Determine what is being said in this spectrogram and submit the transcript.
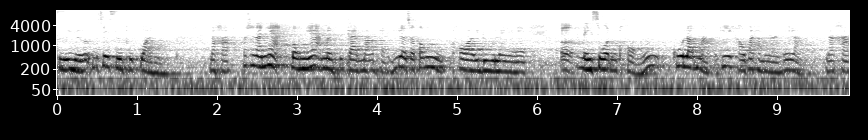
ซื้อเยอะไม่ใช่ซื้อทุกวัน นะคะ เพราะฉะนั้นเนี่ยตรงเนี้ยมันคือการวางแผนที่เราจะต้องคอยดูแลในส่วนของผู้รับเหมาที่เขามาทำงานให้เรานะคะ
